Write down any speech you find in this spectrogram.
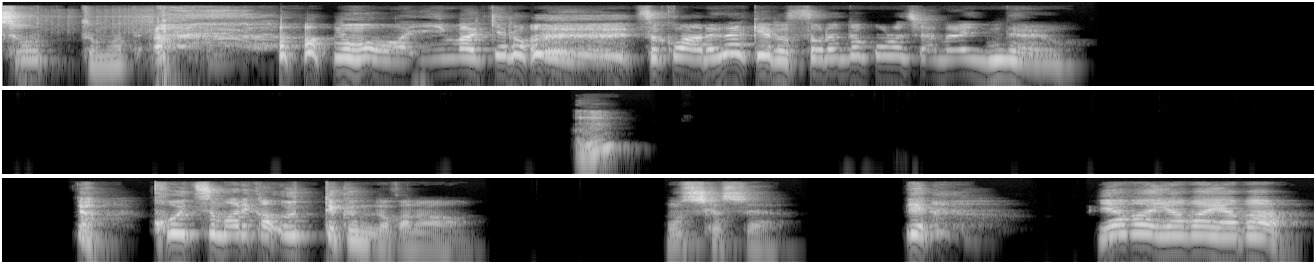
ちょっと待って。もう今けど、そこあれだけど、それどころじゃないんだよ。ん？あ、こいつもあれか、撃ってくんのかな？もしかして。え、やばいやばいやば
